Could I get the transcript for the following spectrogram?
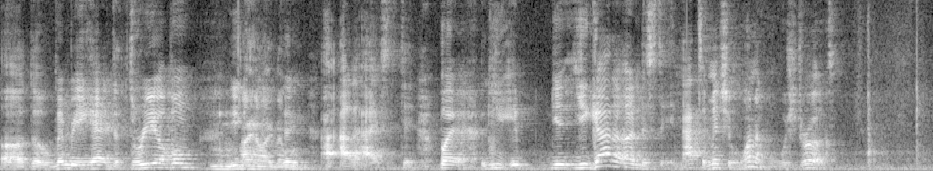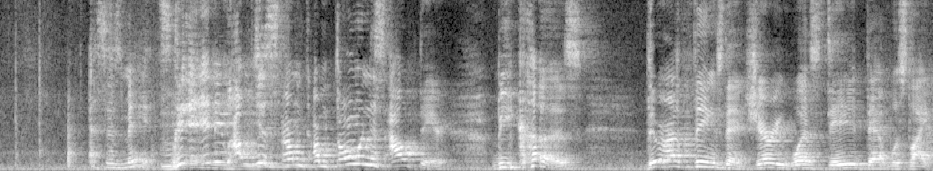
uh, the. Remember he had the three of them. Mm-hmm. I didn't like that one. I, I, I actually did, but you, you you gotta understand. Not to mention one of them was drugs. That's his meds. Mm-hmm. I'm just I'm I'm throwing this out there because there are things that Jerry Wess did that was like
